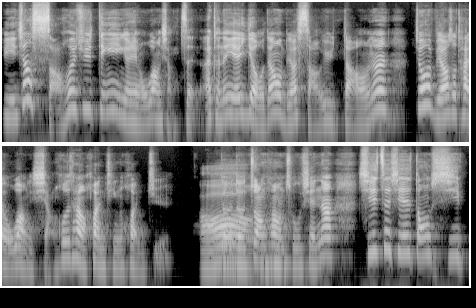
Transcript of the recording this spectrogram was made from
比较少会去定义一个人有妄想症，哎，可能也有，但我比较少遇到，那就会比较说他有妄想，或者他有幻听幻觉的的状况出现。那其实这些东西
